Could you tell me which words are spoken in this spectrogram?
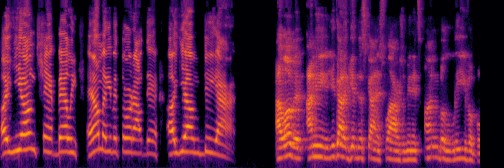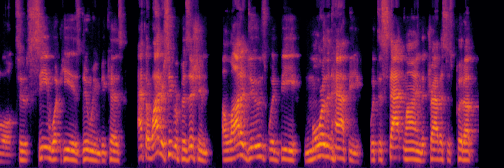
a young Champ Bailey, and I'm gonna even throw it out there, a young Deion. I love it. I mean, you got to give this guy his flowers. I mean, it's unbelievable to see what he is doing because at the wide receiver position, a lot of dudes would be more than happy with the stat line that Travis has put up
